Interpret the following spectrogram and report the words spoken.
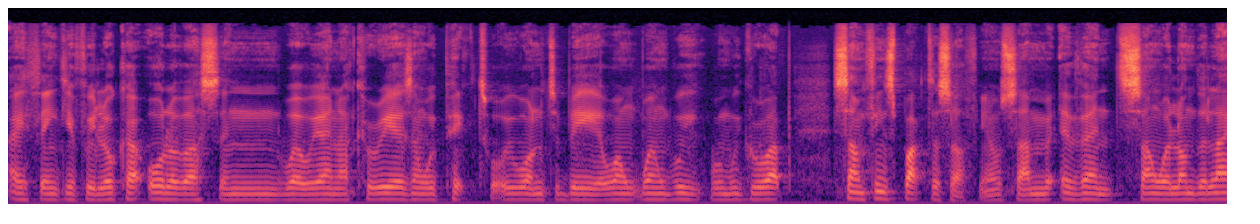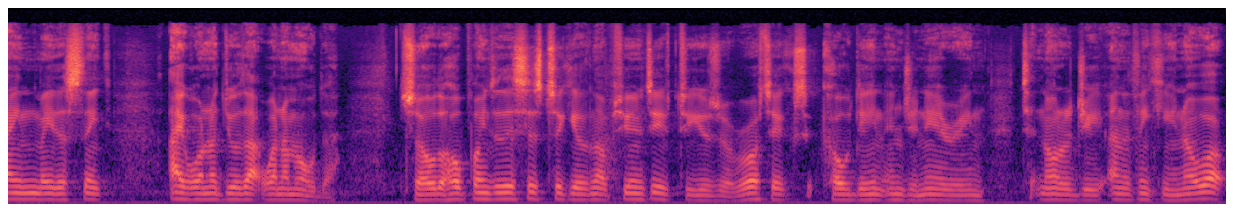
I think if we look at all of us and where we are in our careers and we picked what we wanted to be when, when we when we grew up, something sparked us off. You know, some event somewhere along the line made us think, I want to do that when I'm older. So the whole point of this is to give them the opportunity to use robotics, coding, engineering, technology, and they're thinking, you know what,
